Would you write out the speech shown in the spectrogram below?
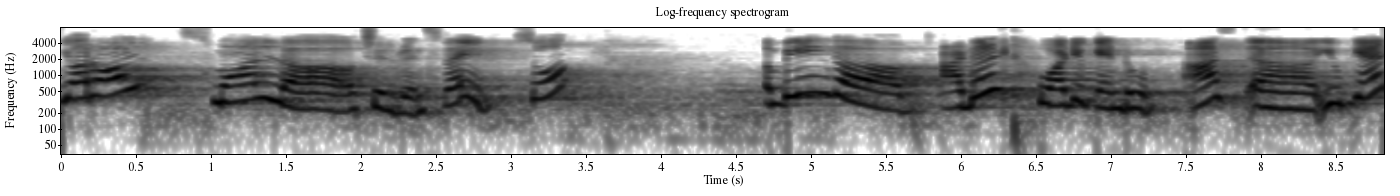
you're all small uh, childrens right so being uh, adult what you can do? Ask uh, you can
